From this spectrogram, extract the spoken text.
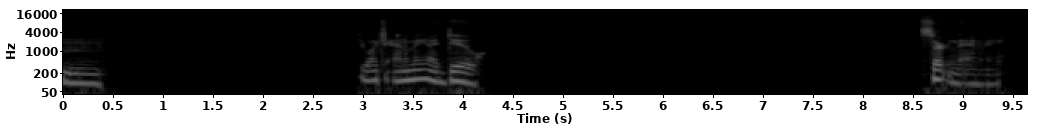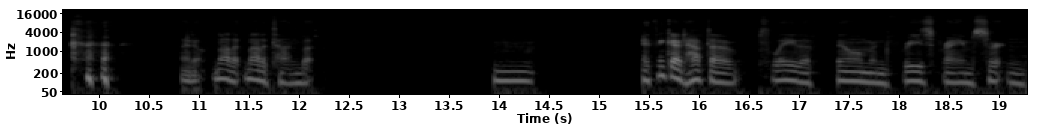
Hmm. Do you watch anime? I do. Certain anime. I don't not a, not a ton, but mm, I think I'd have to play the film and freeze frame certain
